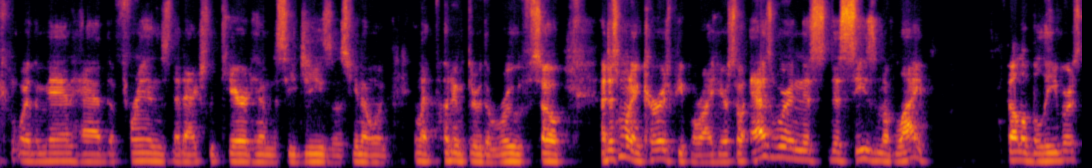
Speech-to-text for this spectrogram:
where the man had the friends that actually carried him to see Jesus, you know, and, and, like put him through the roof. So I just want to encourage people right here. So as we're in this this season of life, fellow believers,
